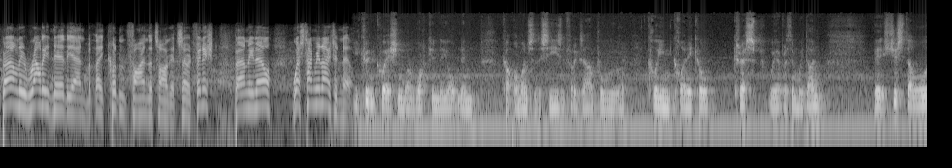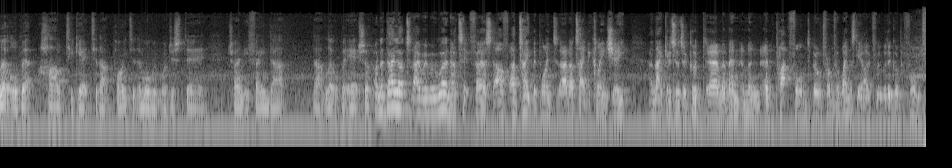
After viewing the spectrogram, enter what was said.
Burnley rallied near the end, but they couldn't find the target. So it finished Burnley nil, West Ham United nil. You couldn't question our work in the opening couple of months of the season. For example, we were clean, clinical, crisp with everything we done. It's just a little bit hard to get to that point at the moment. We're just uh, trying to find that that little bit extra. On a day like today, when we weren't at it first half, I'd take the point today and I'd take the clean sheet, and that gives us a good uh, momentum and, and platform to build from for Wednesday, hopefully, with a good performance.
